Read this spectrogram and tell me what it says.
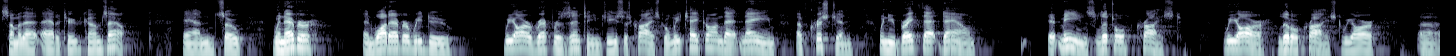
some of that attitude comes out. And so, whenever and whatever we do, we are representing Jesus Christ. When we take on that name of Christian, when you break that down, it means little Christ. We are little Christ. We are uh,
